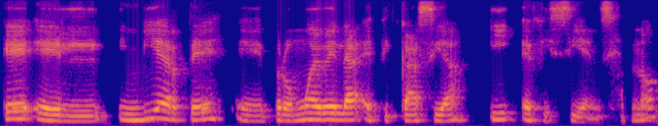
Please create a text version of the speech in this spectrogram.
que el invierte eh, promueve la eficacia y eficiencia, ¿no?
